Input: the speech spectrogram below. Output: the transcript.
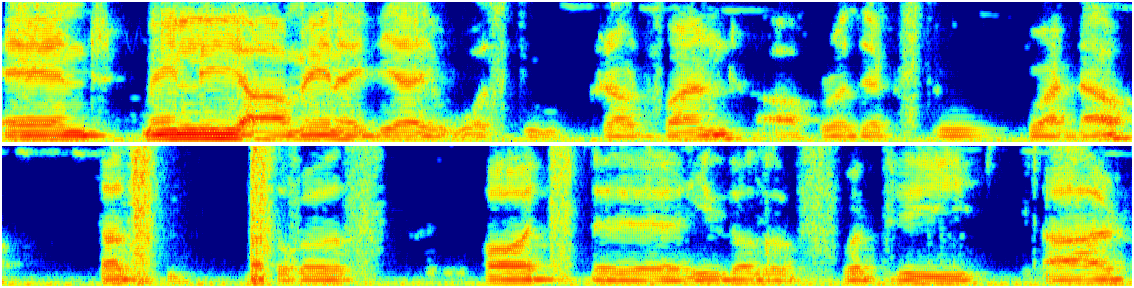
And mainly, our main idea was to crowdfund our projects through DAO. That's, that's of course what the ethos of Web3 are,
